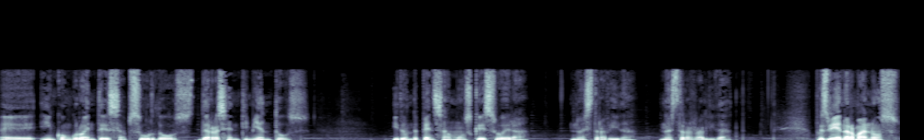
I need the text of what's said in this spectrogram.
eh, incongruentes, absurdos, de resentimientos, y donde pensamos que eso era nuestra vida, nuestra realidad. Pues bien, hermanos,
